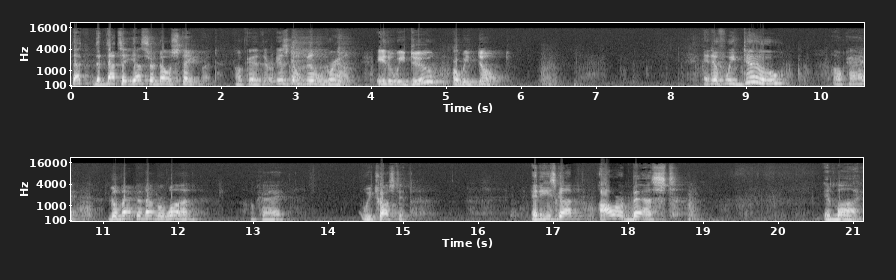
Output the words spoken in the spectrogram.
That, that, that's a yes or no statement. Okay, there is no middle ground. Either we do or we don't. And if we do, okay, go back to number one, okay, we trust him. And he's got our best in mind.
